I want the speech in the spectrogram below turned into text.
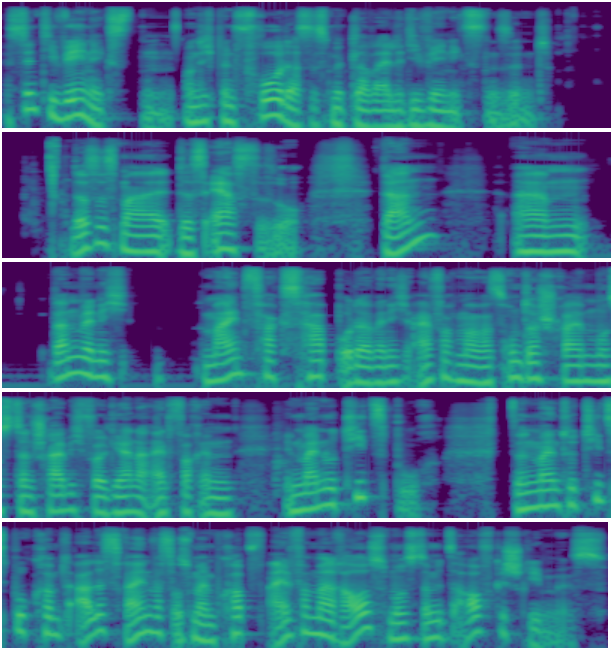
Es sind die wenigsten und ich bin froh, dass es mittlerweile die wenigsten sind. Das ist mal das erste so. Dann, ähm, dann, wenn ich mein Fax habe oder wenn ich einfach mal was runterschreiben muss, dann schreibe ich voll gerne einfach in, in mein Notizbuch. Denn in mein Notizbuch kommt alles rein, was aus meinem Kopf einfach mal raus muss, damit es aufgeschrieben ist.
